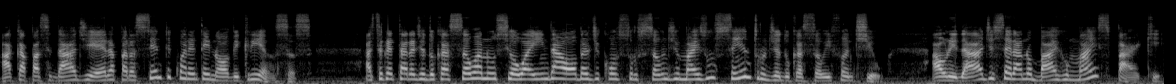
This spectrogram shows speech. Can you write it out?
a capacidade era para 149 crianças. A secretária de Educação anunciou ainda a obra de construção de mais um centro de educação infantil. A unidade será no bairro Mais Parque.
